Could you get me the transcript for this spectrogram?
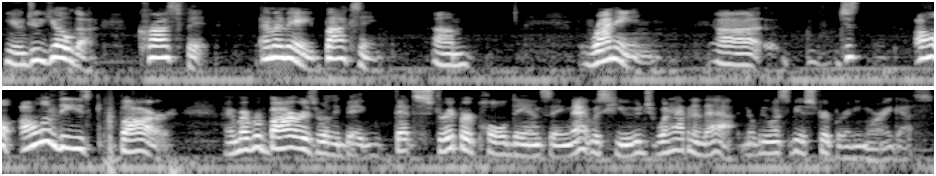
you know, do yoga, CrossFit, MMA, boxing, um, running, uh, just all all of these barre. I remember barre was really big. That stripper pole dancing, that was huge. What happened to that? Nobody wants to be a stripper anymore, I guess.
